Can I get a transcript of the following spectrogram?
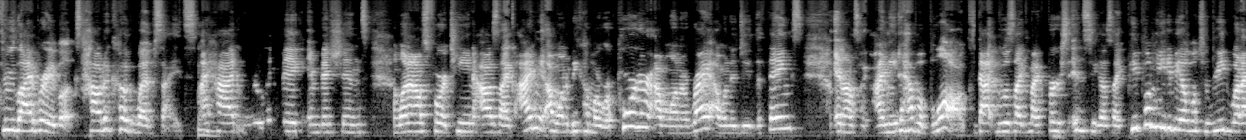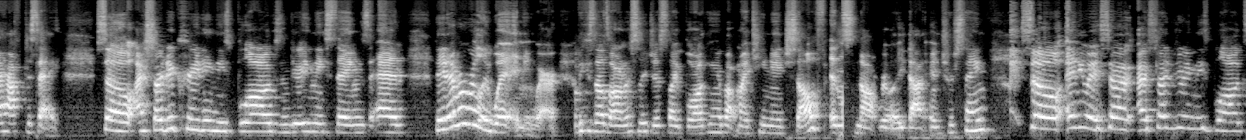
through library books how to code websites. I mm. had really big ambitions. When I was 14, I was like, I need, I want to become a reporter. I want to write. I want to do the things. And I was like, I need to have a blog. That was like my first instinct. I was like, people need to be able to read what I have to say. So I started creating these blogs and doing these things, and they never really went anywhere because I was honestly just like blogging about my teenage self, and it's not really that interesting. So so anyway, so I started doing these blogs,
